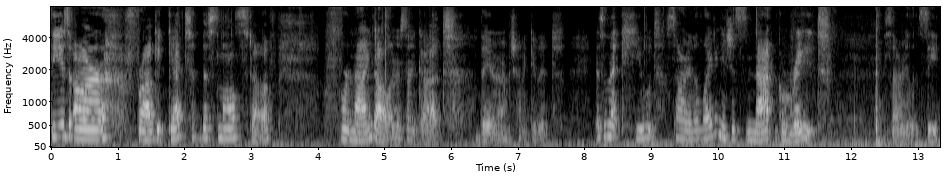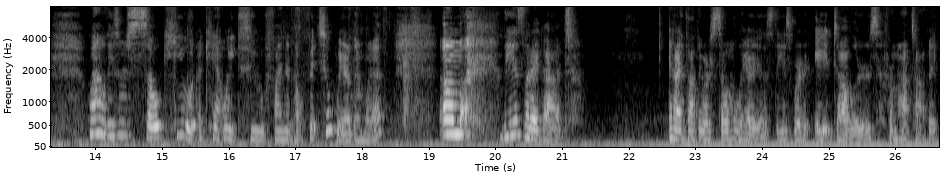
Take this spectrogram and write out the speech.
These are Frog Get the Small Stuff for $9. I got there. I'm trying to get it. Isn't that cute? Sorry, the lighting is just not great. Sorry, let's see. Wow, these are so cute. I can't wait to find an outfit to wear them with. Um, these that I got, and I thought they were so hilarious. These were $8 from Hot Topic,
